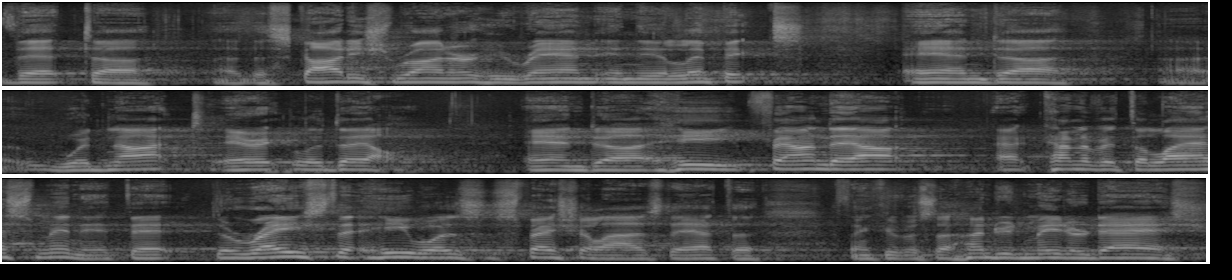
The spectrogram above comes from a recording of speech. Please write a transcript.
that uh, uh, the Scottish runner who ran in the Olympics and uh, uh, would not, Eric Liddell. And he found out at kind of at the last minute that the race that he was specialized at, the, I think it was the 100 meter dash,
